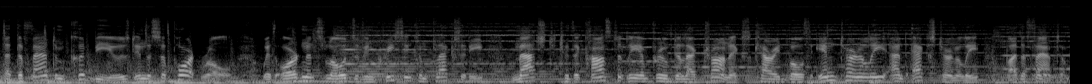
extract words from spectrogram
that the Phantom could be used in the support role with ordnance loads of increasing complexity matched to the constantly improved electronics carried both internally and externally by the Phantom.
